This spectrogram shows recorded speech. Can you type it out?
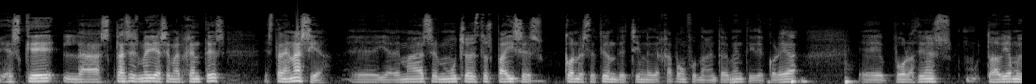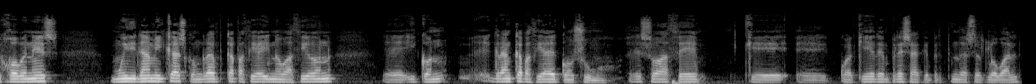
es que las clases medias emergentes están en Asia eh, y además en muchos de estos países, con excepción de China y de Japón fundamentalmente y de Corea, eh, poblaciones todavía muy jóvenes, muy dinámicas, con gran capacidad de innovación y con gran capacidad de consumo. Eso hace que cualquier empresa que pretenda ser global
